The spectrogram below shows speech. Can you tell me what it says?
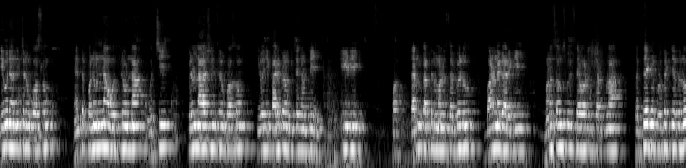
దేవుని అందించడం కోసం ఎంత పని ఉన్నా ఒత్తిడి ఉన్నా వచ్చి పిల్లల్ని ఆశించడం కోసం ఈరోజు ఈ కార్యక్రమం ఇచ్చేటువంటి టీడీ ధర్మకర్తల మండలి సభ్యులు బాణన్న గారికి మన సంస్కృతి సేవ తరఫున ప్రత్యేక కృతజ్ఞతలు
